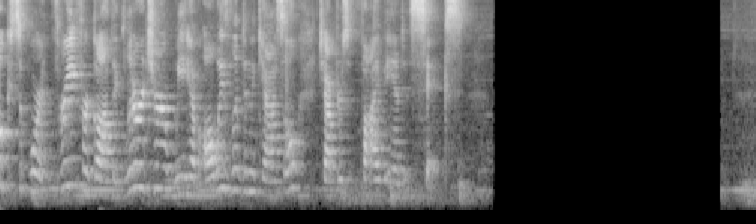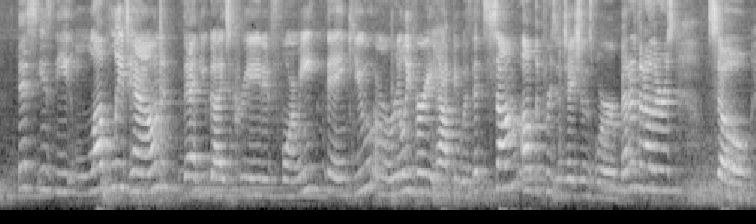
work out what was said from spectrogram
Book support three for Gothic literature. We have always lived in the castle, chapters five and six. This is the lovely town that you guys created for me. Thank you. I'm really very happy with it. Some of the presentations were better than others. So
